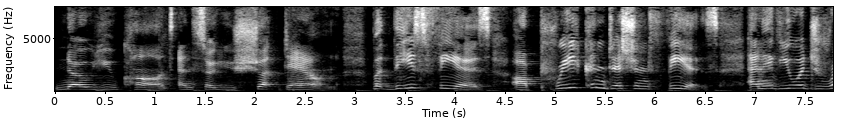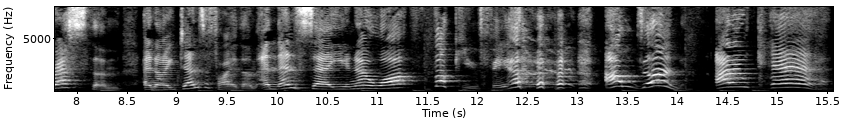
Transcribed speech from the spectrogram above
no, you can't. And so you shut down. But these fears are preconditioned fears. And if you address them and identify them and then say, you know what? Fuck you, fear. I'm done. I don't care.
